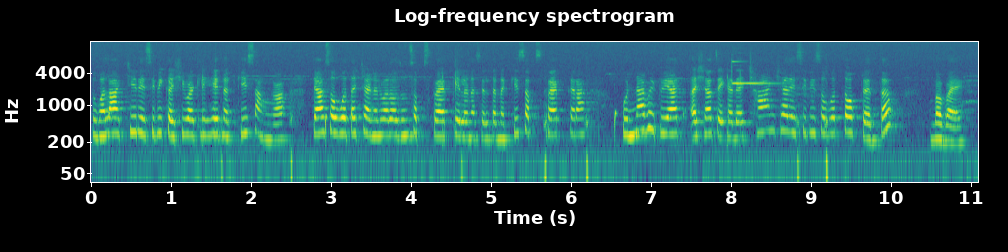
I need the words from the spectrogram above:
तुम्हाला आजची रेसिपी कशी वाटली हे नक्की सांगा. त्यासोबतच चॅनलवर अजून सबस्क्राईब केलं नसेल तर नक्की सबस्क्राईब करा. पुन्हा भेटूयात अशाच एखाद्या छानशा रेसिपीसोबत तोपर्यंत Bye-bye.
